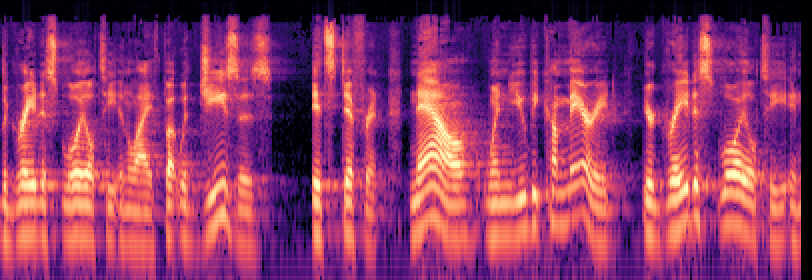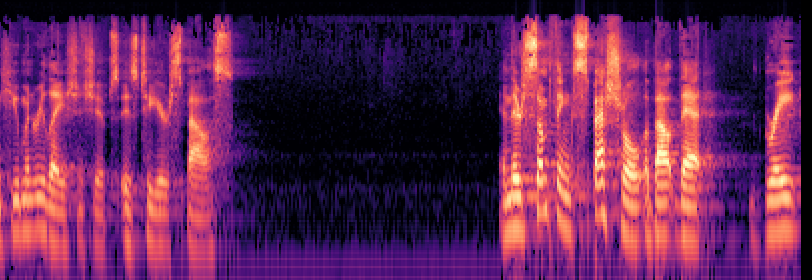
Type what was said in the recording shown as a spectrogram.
the greatest loyalty in life. But with Jesus, it's different. Now, when you become married, your greatest loyalty in human relationships is to your spouse. And there's something special about that great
